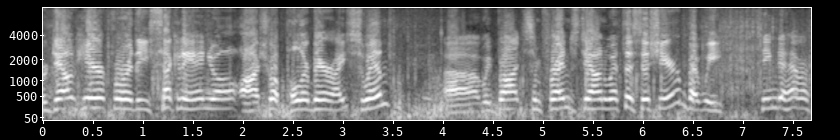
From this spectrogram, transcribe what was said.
We're down here for the second annual Oshawa Polar Bear Ice Swim. Uh, we brought some friends down with us this year, but we seem to have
